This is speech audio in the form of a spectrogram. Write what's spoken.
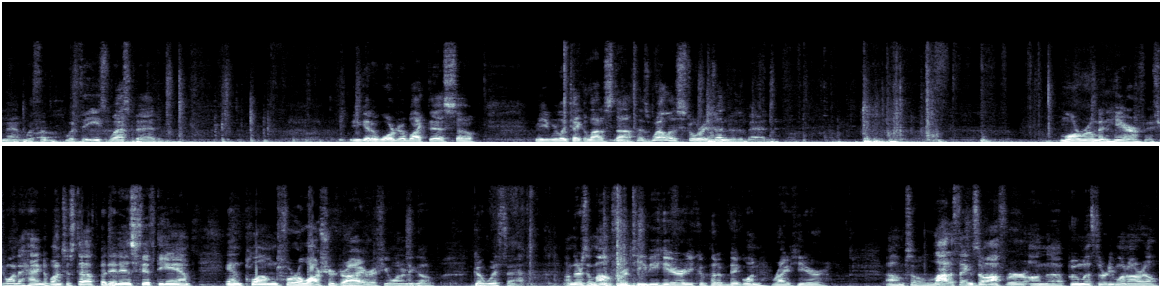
And with the with the east-west bed, you get a wardrobe like this, so you really take a lot of stuff, as well as storage under the bed. More room in here if you want to hang a bunch of stuff, but it is 50 amp and plumbed for a washer dryer if you wanted to go go with that. Um, there's a mount for a TV here. You can put a big one right here. Um, so a lot of things to offer on the Puma 31RL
